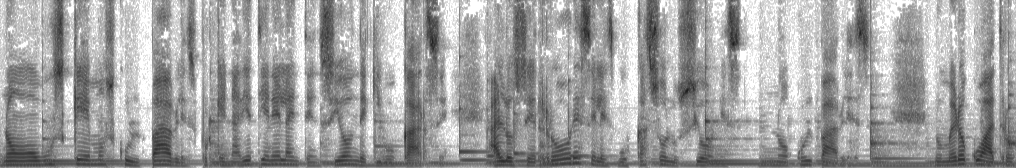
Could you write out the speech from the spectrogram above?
No busquemos culpables porque nadie tiene la intención de equivocarse. A los errores se les busca soluciones, no culpables. Número 4.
